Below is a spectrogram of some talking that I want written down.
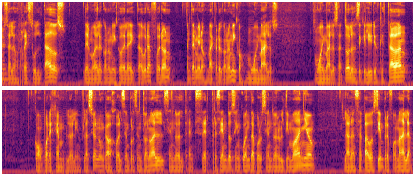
O sea, los resultados del modelo económico de la dictadura fueron, en términos macroeconómicos, muy malos. Muy malos. O sea, todos los desequilibrios que estaban, como por ejemplo, la inflación nunca bajó del 100% anual, siendo del 350% en el último año. La balanza de pagos siempre fue mala.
